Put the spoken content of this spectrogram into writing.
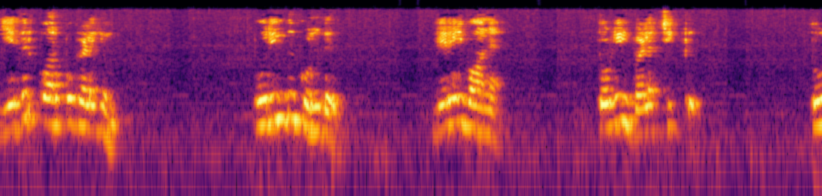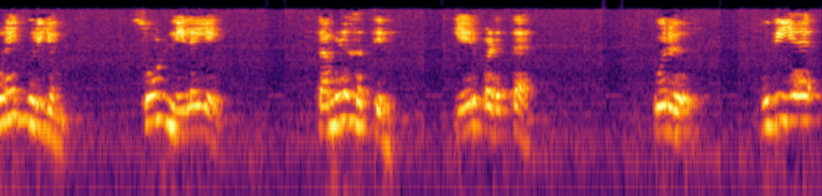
எதிர்பார்ப்புகளையும் புரிந்து கொண்டு விரைவான தொழில் வளர்ச்சிக்கு துணை புரியும் சூழ்நிலையை தமிழகத்தில் ஏற்படுத்த ஒரு புதிய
